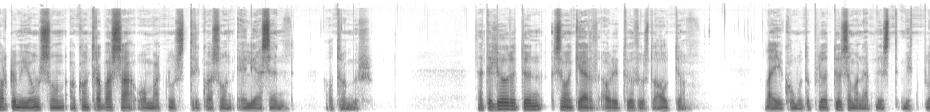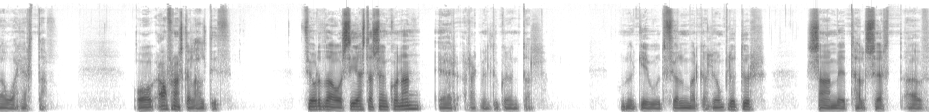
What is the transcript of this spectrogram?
Þorgumi Jónsson á kontrabassa og Magnús Tryggvason Eliasen á trömmur. Þetta er hljóðrutun sem var gerð árið 2018. Lagi kom út á plötu sem að nefnist Mitt bláa hjarta. Og áfranskal Fjórða og síðasta söngkonan er Ragnhildur Gröndal. Hún hefur gefið út fjölmarga hljónblötur, samið talsvert af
